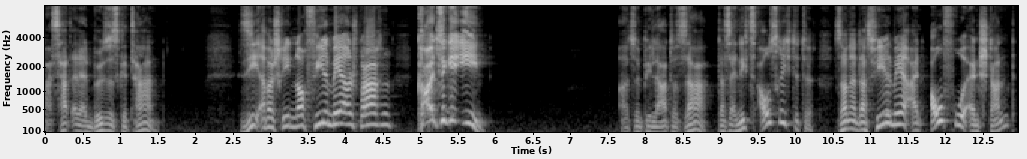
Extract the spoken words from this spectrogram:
was hat er denn Böses getan? Sie aber schrien noch viel mehr und sprachen, Kreuzige ihn! Als Pilatus sah, dass er nichts ausrichtete, sondern dass vielmehr ein Aufruhr entstand,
